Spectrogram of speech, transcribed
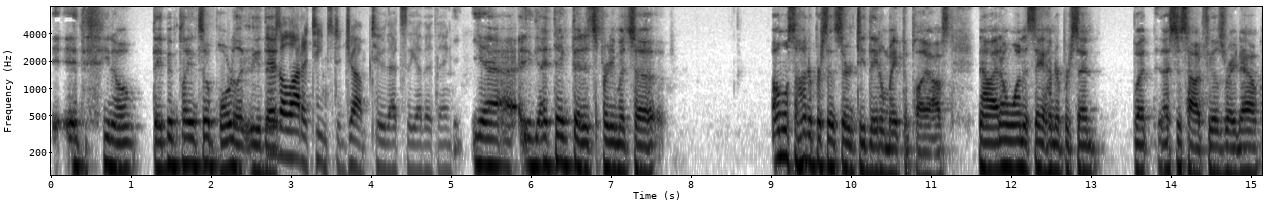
It, you know, they've been playing so poorly. That, There's a lot of teams to jump too. That's the other thing. Yeah, I, I think that it's pretty much a almost 100% certainty they don't make the playoffs. Now, I don't want to say 100%, but that's just how it feels right now.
